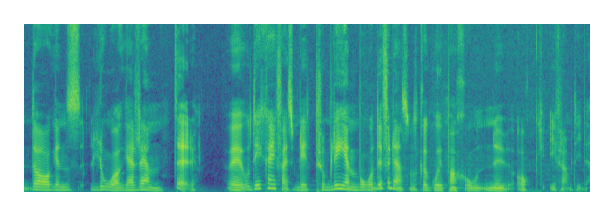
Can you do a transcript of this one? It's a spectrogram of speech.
dagens låga räntor. Eh, och det kan ju faktiskt bli ett problem både för den som ska gå i pension nu och i framtiden.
